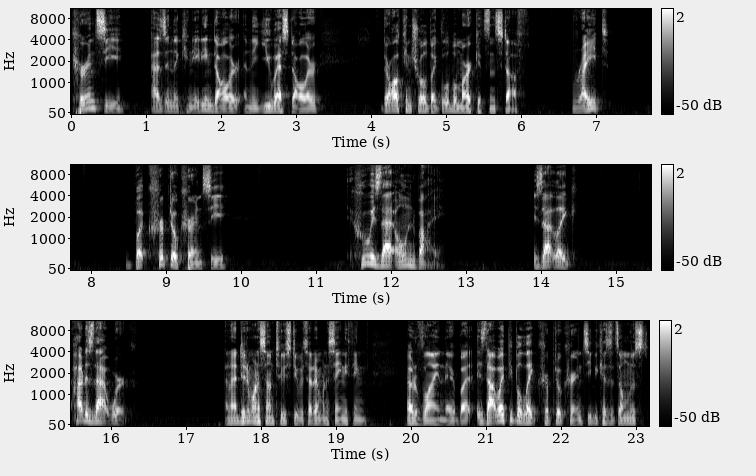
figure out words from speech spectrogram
Currency, as in the Canadian dollar and the US dollar, they're all controlled by global markets and stuff, right? But cryptocurrency, who is that owned by? Is that like, how does that work? And I didn't want to sound too stupid, so I didn't want to say anything out of line there. But is that why people like cryptocurrency? Because it's almost,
